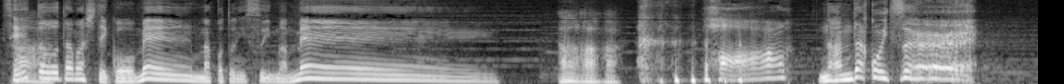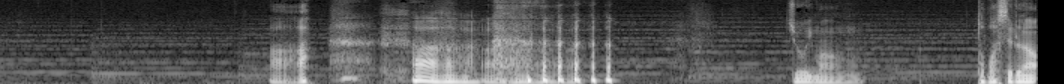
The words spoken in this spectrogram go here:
政党を騙してごめん。誠にすいまめん。ああ、ああ、はあなんだこいつ。ああ。ああ、ああ。ああ。ジョイマン、飛ばしてるな。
